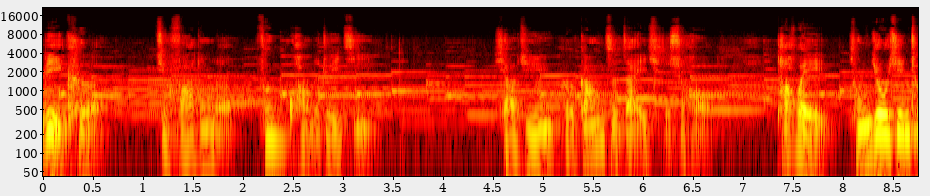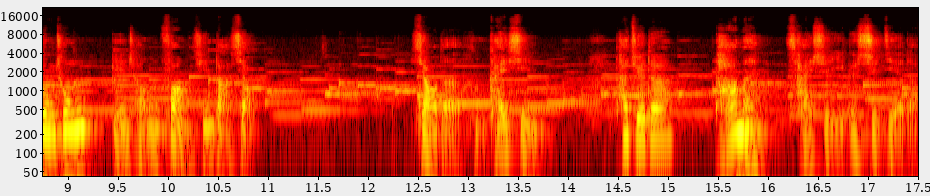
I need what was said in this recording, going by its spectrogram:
立刻就发动了疯狂的追击。小军和刚子在一起的时候。他会从忧心忡忡变成放心大笑，笑得很开心。他觉得他们才是一个世界的，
